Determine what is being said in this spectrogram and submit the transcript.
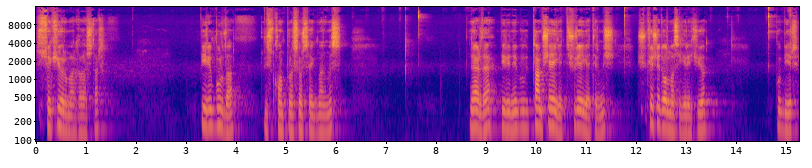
Söküyorum arkadaşlar. Biri burada. Üst kompresör segmanımız. Nerede? Birini bu tam şeye getir, şuraya getirmiş. Şu köşede olması gerekiyor. Bu bir.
